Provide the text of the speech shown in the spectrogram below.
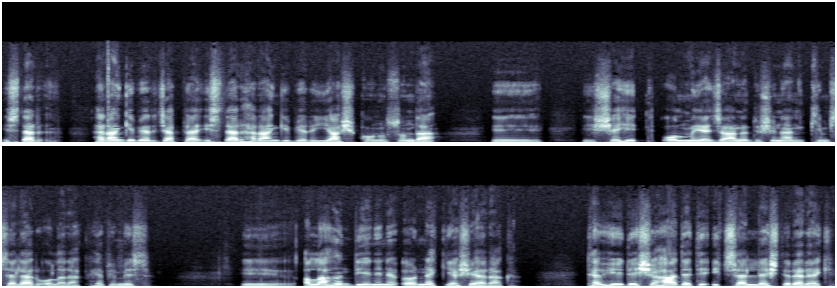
ister herhangi bir cephe, ister herhangi bir yaş konusunda e, şehit olmayacağını düşünen kimseler olarak hepimiz e, Allah'ın dinini örnek yaşayarak, tevhidi, şehadeti içselleştirerek,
